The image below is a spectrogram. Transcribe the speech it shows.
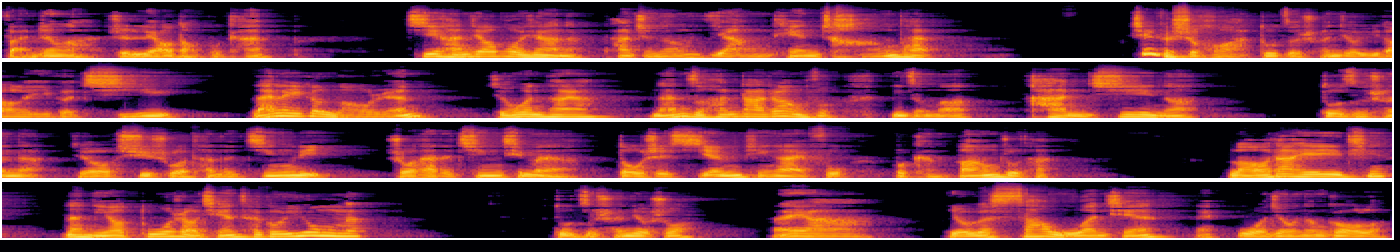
反正啊是潦倒不堪。饥寒交迫下呢，他只能仰天长叹。这个时候啊，杜子春就遇到了一个奇遇，来了一个老人，就问他呀：“男子汉大丈夫，你怎么叹气呢？”杜子春呢就叙述了他的经历，说他的亲戚们啊都是嫌贫爱富，不肯帮助他。老大爷一听，那你要多少钱才够用呢？杜子春就说：“哎呀，有个三五万钱，哎，我就能够了。”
